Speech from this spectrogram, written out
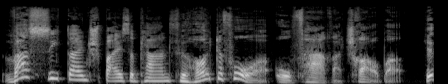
Was sieht dein Speiseplan für heute vor, o Fahrradschrauber? Ja,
